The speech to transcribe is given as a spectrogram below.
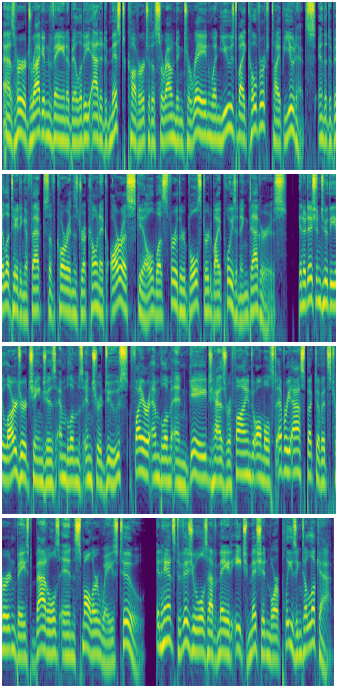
as her Dragon Vein ability added mist cover to the surrounding terrain when used by covert type units, and the debilitating effects of Corrin's Draconic Aura skill was further bolstered by poisoning daggers. In addition to the larger changes emblems introduce, Fire Emblem Engage has refined almost every aspect of its turn based battles in smaller ways too. Enhanced visuals have made each mission more pleasing to look at.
